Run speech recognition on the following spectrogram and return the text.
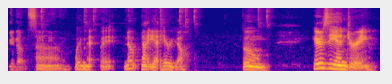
We don't see. Um, wait a minute. Wait. Nope, not yet. Here we go. Boom. Here's the injury.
